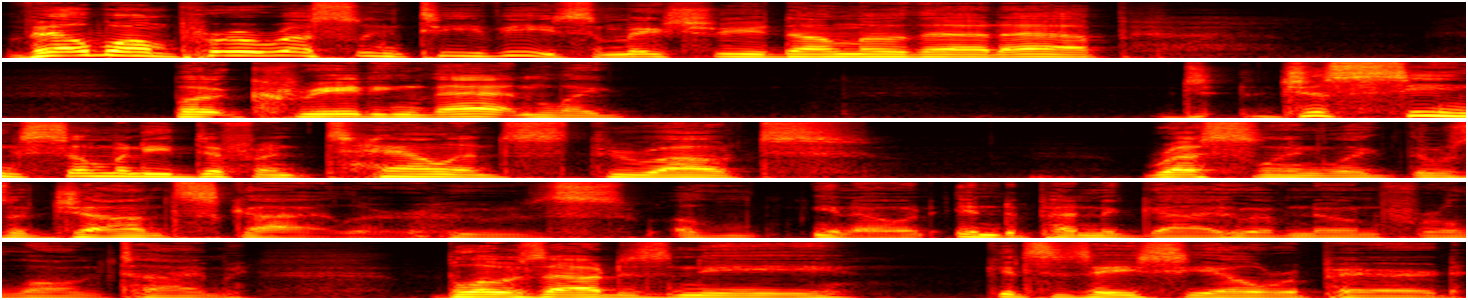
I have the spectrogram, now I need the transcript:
available on Pro Wrestling TV. So make sure you download that app. But creating that and like j- just seeing so many different talents throughout wrestling, like there was a John Skyler who's a you know an independent guy who I've known for a long time, blows out his knee, gets his ACL repaired.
